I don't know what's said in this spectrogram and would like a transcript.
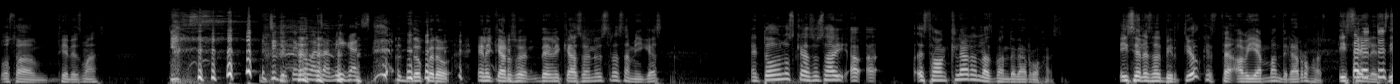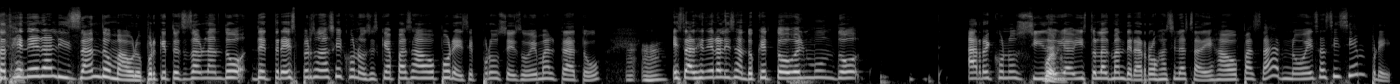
o sea, tienes más. Sí, yo tengo más amigas. No, pero en el caso, de- en el caso de nuestras amigas, en todos los casos hay, a- a- estaban claras las banderas rojas. Y se les advirtió que esta- habían banderas rojas. Y Pero tú estás dijo. generalizando, Mauro, porque tú estás hablando de tres personas que conoces que han pasado por ese proceso de maltrato. Estás generalizando que todo el mundo ha reconocido Bueno. y ha visto las banderas rojas y las ha dejado pasar. No es así siempre.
